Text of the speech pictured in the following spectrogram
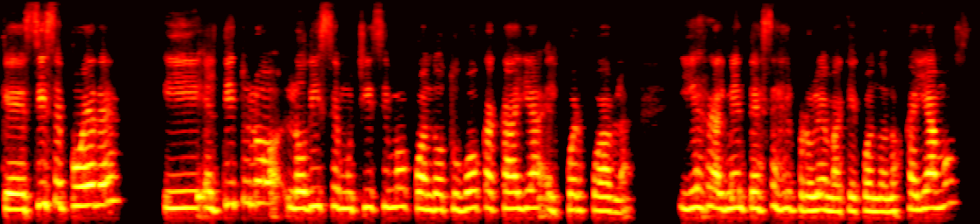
que sí se puede y el título lo dice muchísimo, cuando tu boca calla, el cuerpo habla. Y es realmente ese es el problema, que cuando nos callamos,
